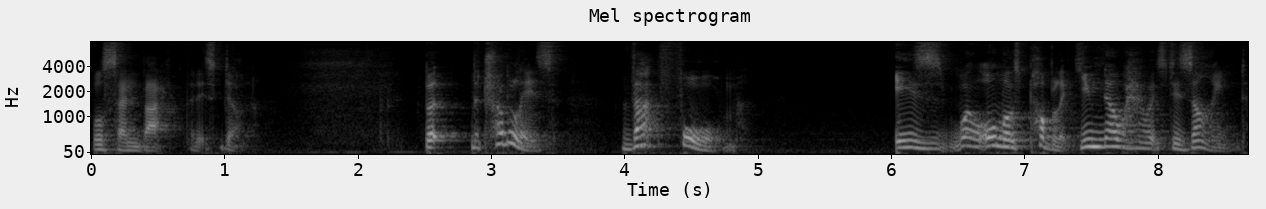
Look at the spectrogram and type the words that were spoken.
will send back that it's done. But the trouble is, that form is, well, almost public. You know how it's designed.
